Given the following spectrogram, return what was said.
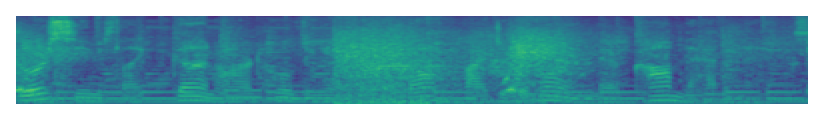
Sure seems like Gun aren't holding anything back by deploying their combat mechs.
